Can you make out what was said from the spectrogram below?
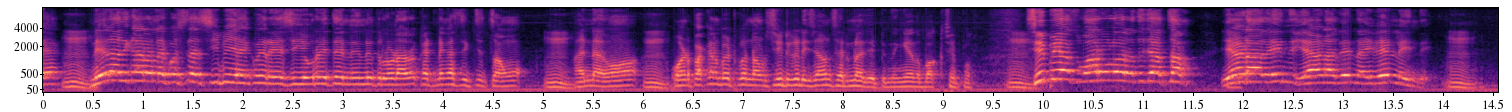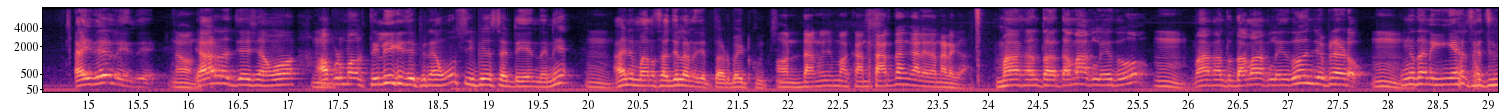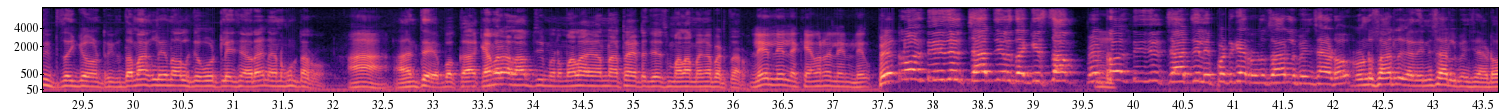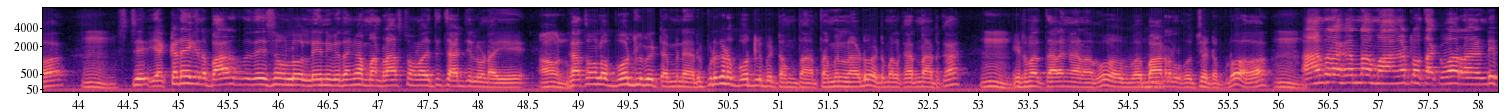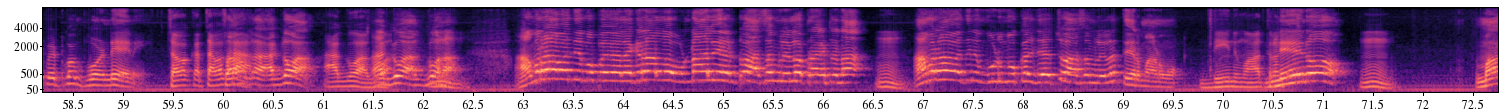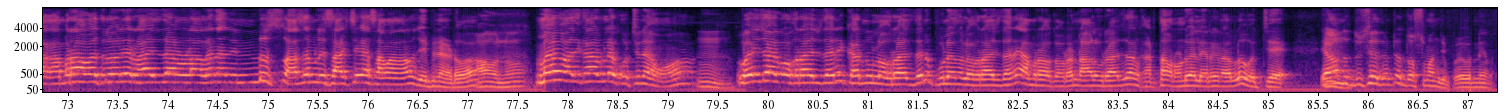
నేను అధికారంలోకి వస్తే సిబిఐ ఎంక్వైరీ చేసి ఎవరైతే నిందితులు ఉన్నారో కఠినంగా శిక్షించాము. అన్నాము. వాడు పక్కన పెట్టుకున్నప్పుడు సీటు కూడా ఇచ్చామని సరిమిలా చెప్పింది ఇంకేంది బొక్క చెప్పు మ్. సిపిఎస్ వారంలో రద్దు చేస్తాం ఏడాది అయింది ఏడాది అయింది ఐదేళ్ళు అయింది. ఐదేళ్ళు అయింది అవును. ఏడ రద్దు చేసాము అప్పుడు మాకు తెలియక చెప్పినాము సిపిఎస్ అంటే ఏందని. అని మన సజ్జలన్న చెప్తాడు బయటకు వచ్చి దాని గురించి మాకు అంత అర్థం కాలేదు అన్నాడుగా మాకంత దమాక్ లేదు. మాకంత దమాక్ లేదు అని చెప్పినాడు. ఇంకా దానికి ఇంకేం సచ్చినట్టు తగ్గా ఉంటారు ఇటు దమాక్ లేని వాళ్ళకి ఓట్లు వేసారు అని అనుకుంటారు. అంతే ఒక కెమెరా చేయి మనం మళ్ళా ఏమన్నా అట్ట ఇట్ట చేసి మళ్ళా మెంగ పెడతారు. లేదు లేదు కెమెరా లేని లేవు. పెట్రోల్ డీజిల్ ఛార్జీలు తగ్గిస్తాం. పెట్రోల్ డీజిల్ ఛార్జీలు ఇప్పటికే రెండు సార్లు పెంచాడు. రెండు సార్లు కాదు ఎన్నిసార్లు పెంచాడు? ఎక్కడే భారతదేశంలో లేని విధంగా మన రాష్ట్రంలో అయితే ఛార్జీలు ఉన్నాయి. గతంలో బోర్డులు పెట్టి అమ్మినారు. ఇప్పుడు కూడా బోర్డులు పెట్టి అమ్ముతారు తమిళనాడు ఇటు కర్ణాటక. ఇటు తెలంగాణకు బార్డర్లకు వచ్చేటప్పుడు. ఆంధ్ర కన్నా మా అంగట్లో తక్కువ రాండి పెట్టుకొని పోండి అని. చవక చవక. అగ్గవ. అగ్గు అగ్గు అగ్గవ అగ్గవ. అమరావతి ముప్పై వేల ఎకరాల్లో ఉండాలి అంటూ అసెంబ్లీలో ప్రకటన. అమరావతిని మూడు ముక్కలు చేయొచ్చు అసెంబ్లీలో తీర్మానము. దీని మాత్రం నేను. మాకు అమరావతిలోనే రాజధాని ఉండాలని నిండు అసెంబ్లీ సాక్షిగా సమాధానం చెప్పినాడు. అవును. మేము అధికారంలోకి వచ్చినాము. వైజాగ్ ఒక రాజధాని కర్నూలు ఒక రాజధాని పులేందులో ఒక రాజధాని అమరావతి ఒక రాజధాని, నాలుగు రాజధానులు కడతాం రెండు వేల ఇరవై నాలుగులో వచ్చే. ఏమన్నా దుసేది ఉంటే దుస్మని చెప్పు ఎవరు నేను.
